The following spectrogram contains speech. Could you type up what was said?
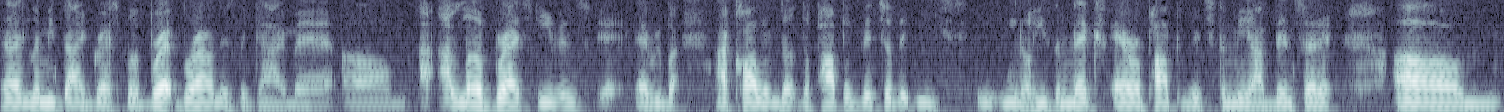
And let me digress, but Brett Brown is the guy, man. Um, I, I, love Brad Stevens. Everybody, I call him the, the Popovich of the East. You know, he's the next era Popovich to me. I've been said it. Um,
